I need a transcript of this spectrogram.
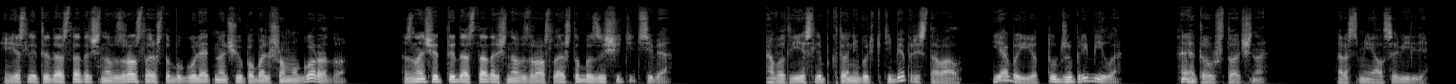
Если ты достаточно взрослая, чтобы гулять ночью по большому городу, значит, ты достаточно взрослая, чтобы защитить себя. А вот если бы кто-нибудь к тебе приставал, я бы ее тут же прибила. Это уж точно, — рассмеялся Вилли.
